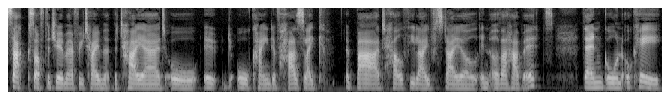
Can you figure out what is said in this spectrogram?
sacks off the gym every time that they're tired or or kind of has like a bad healthy lifestyle in other habits then going okay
